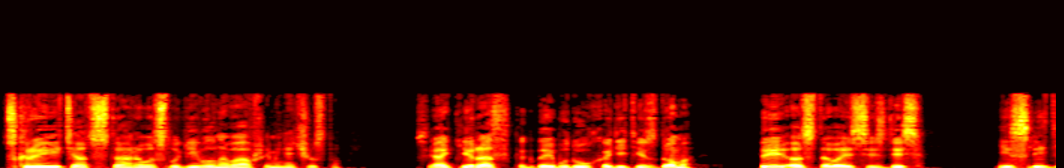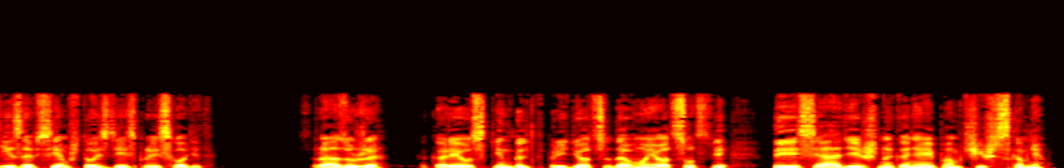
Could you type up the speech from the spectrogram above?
скрыть от старого слуги волновавшее меня чувство. — Всякий раз, когда я буду уходить из дома, ты оставайся здесь и следи за всем, что здесь происходит. Сразу же, как Ареус Кингольд придет сюда в мое отсутствие, ты сядешь на коня и помчишься ко мне. —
